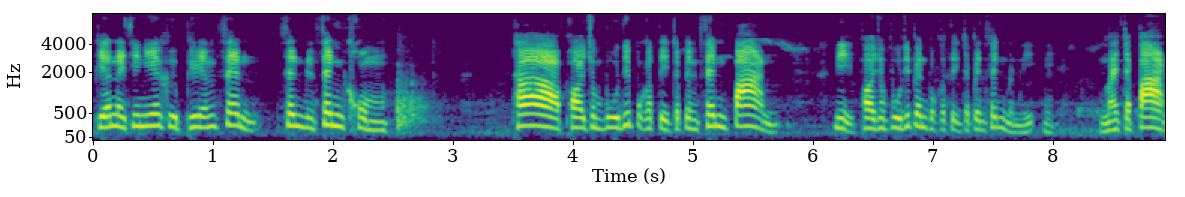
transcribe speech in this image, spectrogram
เพี้ยนในที่นี้ก็คือเพี้ยนเส้นเส้นเป็นเส้นคม ถ้าพลอยชมพูที่ปกติจะเป็นเส้นป้าน นี่พลอยชมพูที่เป็นปกติจะเป็นเส้นแบบนี้นี่เห็นไหมจะป้าน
